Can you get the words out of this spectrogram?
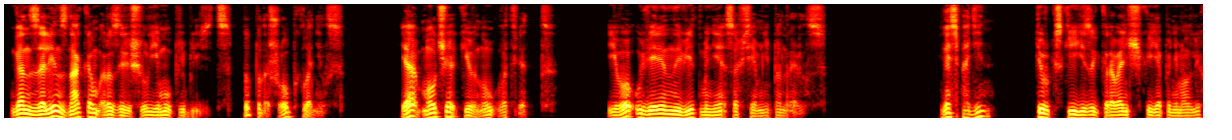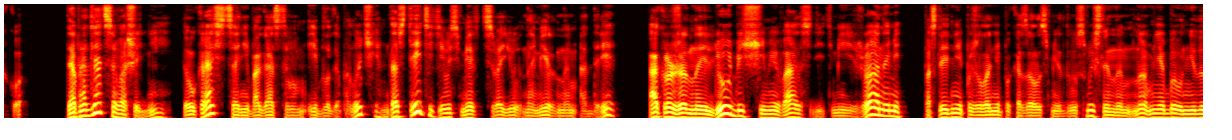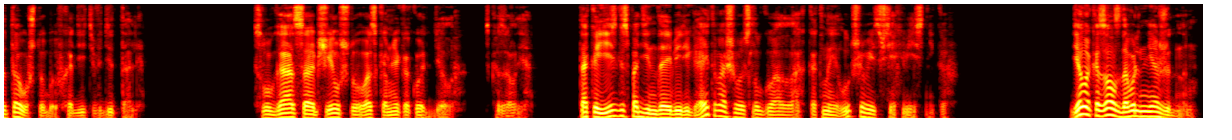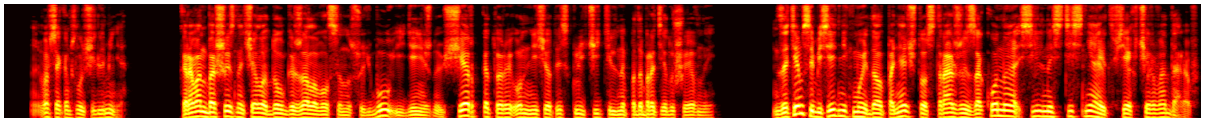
Гонзалин знаком разрешил ему приблизиться. Тот подошел, поклонился. Я молча кивнул в ответ. Его уверенный вид мне совсем не понравился. — Господин, Тюркский язык караванщика я понимал легко. Да продлятся ваши дни, да украсятся они богатством и благополучием, да встретите вы смерть свою на мирном одре, окруженные любящими вас детьми и женами. Последнее пожелание показалось мне двусмысленным, но мне было не до того, чтобы входить в детали. — Слуга сообщил, что у вас ко мне какое-то дело, — сказал я. — Так и есть, господин, да оберегает вашего слугу Аллах, как наилучшего из всех вестников. Дело оказалось довольно неожиданным, во всяком случае для меня. Караван Баши сначала долго жаловался на судьбу и денежный ущерб, который он несет исключительно по доброте душевной. Затем собеседник мой дал понять, что стражи закона сильно стесняют всех черводаров,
